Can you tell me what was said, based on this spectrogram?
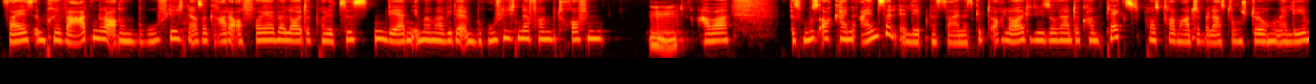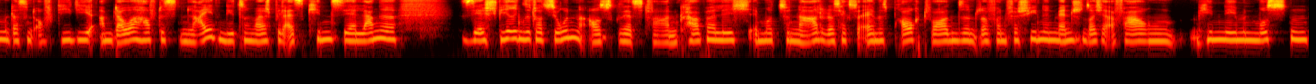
sei es im privaten oder auch im beruflichen. Also gerade auch Feuerwehrleute, Polizisten werden immer mal wieder im beruflichen davon betroffen. Mhm. Aber es muss auch kein Einzelerlebnis sein. Es gibt auch Leute, die sogenannte komplex posttraumatische Belastungsstörungen erleben. Und das sind oft die, die am dauerhaftesten leiden, die zum Beispiel als Kind sehr lange sehr schwierigen Situationen ausgesetzt waren, körperlich, emotional oder sexuell missbraucht worden sind oder von verschiedenen Menschen solche Erfahrungen hinnehmen mussten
